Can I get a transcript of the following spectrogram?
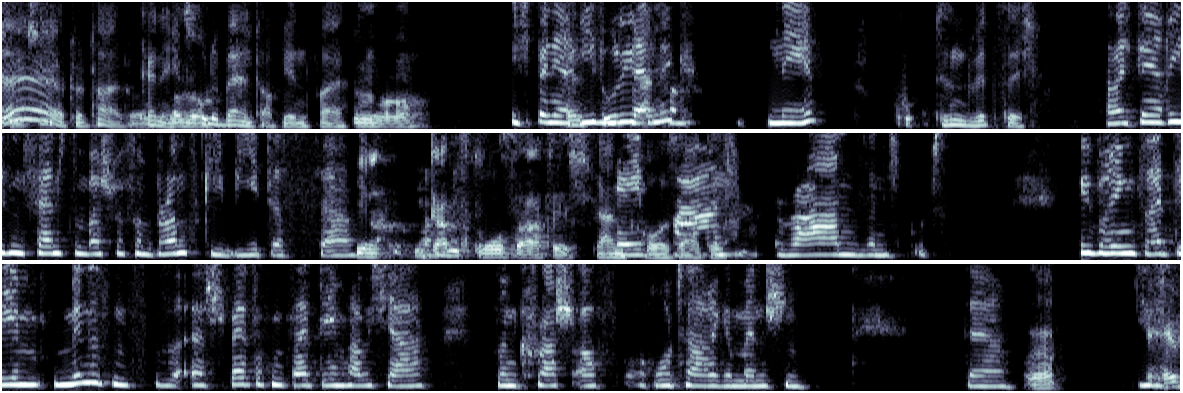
Ja, ja, ja, total. Kenne ich. Also, Coole Band auf jeden Fall. Genau. Ich bin ja Kennst du die, Annik? Nee. Die sind witzig. Aber ich bin ja Riesenfan zum Beispiel von Bronski Beat. Das ist ja, ja ganz großartig. Ganz ey, großartig. Wahnsinnig gut. Übrigens, seitdem, mindestens, äh, spätestens seitdem habe ich ja so einen Crush auf rothaarige Menschen. Der, ja. dieses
